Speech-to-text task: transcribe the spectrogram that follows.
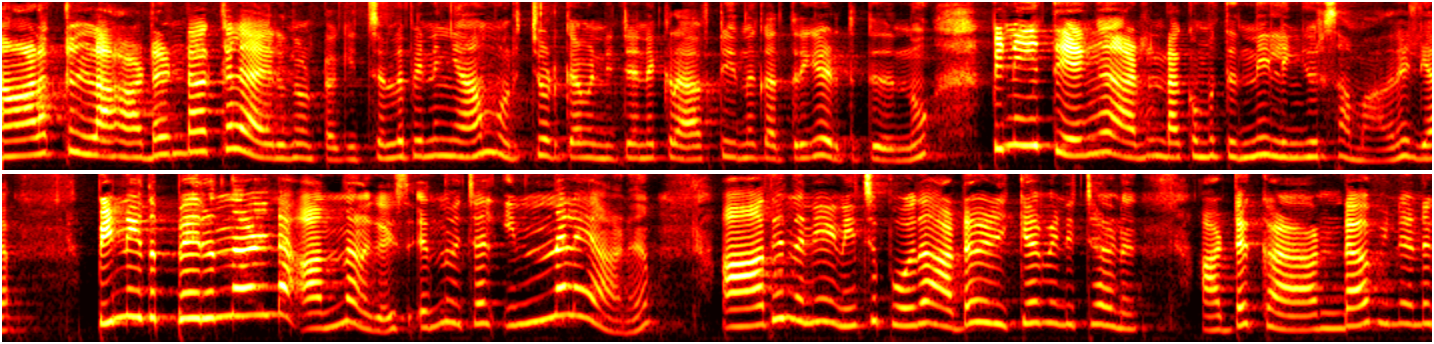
നാളേക്കുള്ള അട ഉണ്ടാക്കലായിരുന്നു കേട്ടോ കിച്ചണിൽ പിന്നെ ഞാൻ മുറിച്ചു കൊടുക്കാൻ വേണ്ടിയിട്ട് എന്റെ ക്രാഫ്റ്റ് ചെയ്യുന്ന കത്രിക എടുത്തിട്ട് തിന്നു. പിന്നെ ഈ തേങ്ങ അട ഉണ്ടാക്കുമ്പോൾ തിന്നില്ലെങ്കിൽ ഒരു സമാധാനമില്ല. പിന്നെ ഇത് പെരുന്നാളിന്റെ അന്നാണ് ഗൈസ് എന്ന് വെച്ചാൽ ഇന്നലെയാണ്. ആദ്യം തന്നെ എണീച്ച് പോയത് അട കഴിക്കാൻ വേണ്ടിയിട്ടാണ്. അട കണ്ട പിന്നെ എന്റെ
